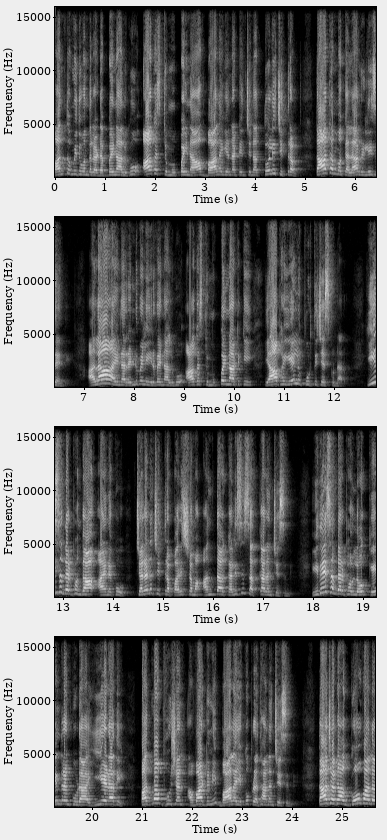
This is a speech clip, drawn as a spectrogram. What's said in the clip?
పంతొమ్మిది వందల డెబ్బై నాలుగు ఆగస్టు ముప్పైన బాలయ్య నటించిన తొలి చిత్రం తాతమ్మ కళ రిలీజ్ అయింది. అలా ఆయన రెండు వేల ఇరవై నాలుగు ఆగస్టు ముప్పై నాటికి యాభై ఏళ్ళు పూర్తి చేసుకున్నారు. ఈ సందర్భంగా ఆయనకు చలనచిత్ర పరిశ్రమ అంతా కలిసి సత్కారం చేసింది. ఇదే సందర్భంలో కేంద్రం కూడా ఈ ఏడాది పద్మభూషణ్ అవార్డుని బాలయ్యకు ప్రదానం చేసింది. తాజాగా గోవాలో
